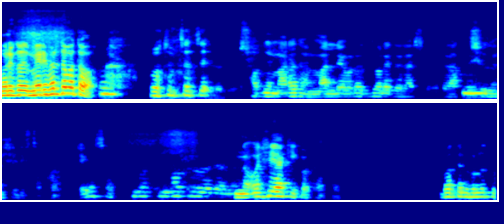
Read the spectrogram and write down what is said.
মনে করে মেরে ফেলতে হবে তো। প্রথম চাচ্ছে স্বপ্নে মারা যান মারলে ওরা দলে দলে আসবে রাত্রি। সুজন সে ডিস্টার্ব করবে ঠিক আছে? না ওই সে একই কথা তো। বোতল বলে তো।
